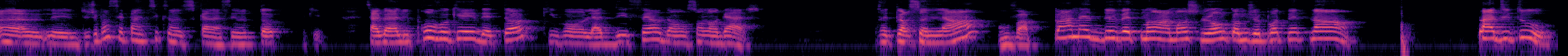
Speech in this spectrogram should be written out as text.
Euh, mais je pense que c'est pas un tic c'est un toc. Ça va lui provoquer des tocs qui vont la défaire dans son langage. Cette personne-là, on va pas mettre de vêtements à manches longues comme je porte maintenant. Pas du tout.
